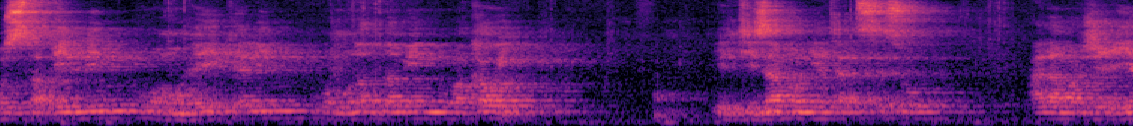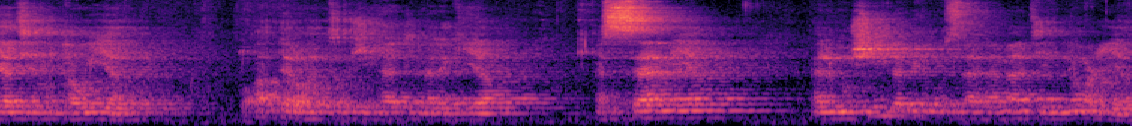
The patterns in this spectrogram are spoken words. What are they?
مستقل ومهيكل ومنظم وقوي. التزام يتأسس على مرجعيات قوية تؤطرها التوجيهات الملكية السامية المشيدة بالمساهمات النوعية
